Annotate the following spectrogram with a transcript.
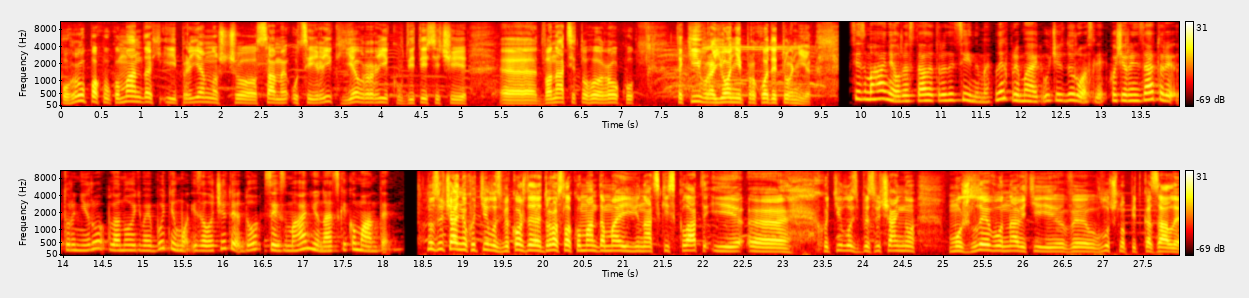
по групах, у командах. І приємно, що саме у цей рік, Єврорік, у 2012 року, такий в районі проходить турнір. Ці змагання вже стали традиційними. В них приймають участь дорослі, хоч організатори турніру планують в майбутньому і залучити до цих змагань юнацькі команди. Ну, звичайно, хотілося б. Кожна доросла команда має юнацький склад, і е, хотілося б, звичайно, можливо, навіть і ви влучно підказали,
